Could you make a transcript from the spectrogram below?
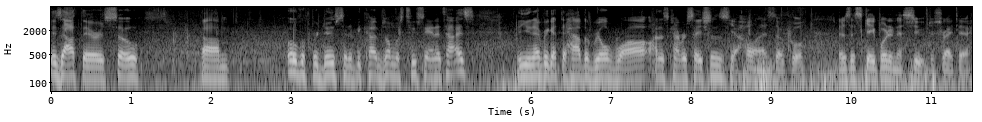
is out there is so um, overproduced that it becomes almost too sanitized, and you never get to have the real raw, honest conversations. Yeah, hold on, that's so cool. There's a skateboard and a suit just right there.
